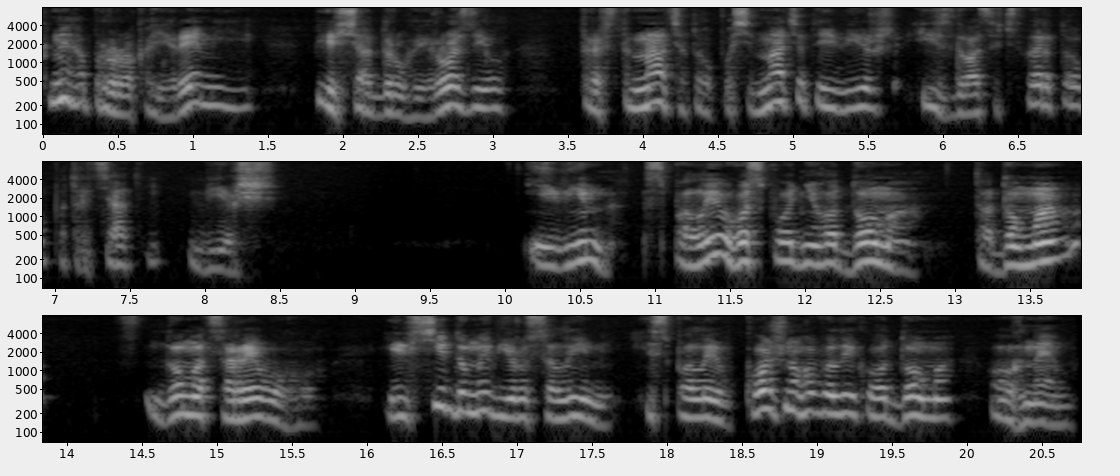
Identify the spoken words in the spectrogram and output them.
Книга пророка Єремії, 52 розділ, 13 по 17 вірш і з 24 по 30 вірш. І він спалив Господнього дома та дома, дома царевого, і всі доми в Єрусалимі, і спалив кожного великого дома огнем.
